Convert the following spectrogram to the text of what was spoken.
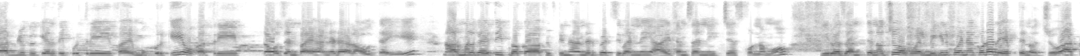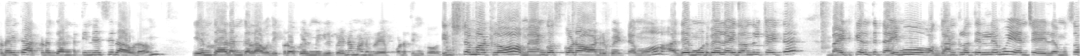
బార్బ్యూక్యూకి వెళ్తే ఇప్పుడు త్రీ ఫైవ్ ముగ్గురికి ఒక త్రీ థౌజండ్ ఫైవ్ హండ్రెడ్ అలా అవుతాయి. నార్మల్గా అయితే ఇప్పుడు ఒక ఫిఫ్టీన్ హండ్రెడ్ పెట్స్ ఇవన్నీ ఐటమ్స్ అన్ని ఇచ్చేసుకున్నాము. ఈ రోజు అంత తినొచ్చు ఒకవేళ మిగిలిపోయినా కూడా రేపు తినొచ్చు. అక్కడైతే అక్కడ గంట తినేసి రావడం ఏం తేడానికి అలా అవ్వదు ఇక్కడ ఒకవేళ మిగిలిపోయినా మనం రేపు కూడా తినుకోవచ్చు. ఇన్స్టామార్ట్లో మ్యాంగోస్ కూడా ఆర్డర్ పెట్టాము. అదే మూడు వేల ఐదు వందలకైతే బయటకు వెళ్తే టైము ఒక గంటలో తినలేము ఏం చేయలేము. సో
